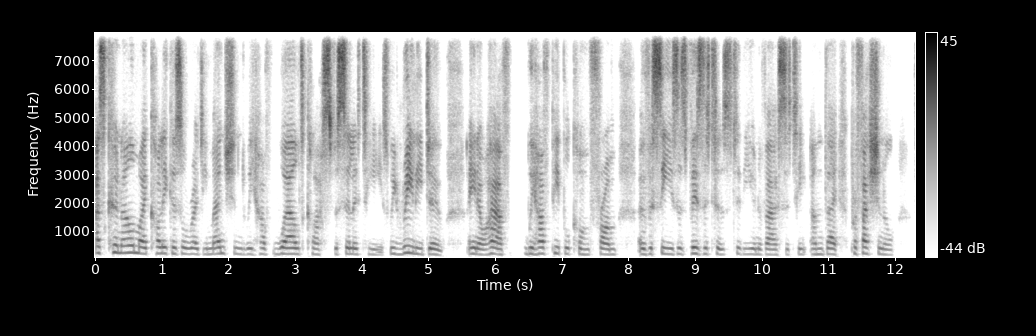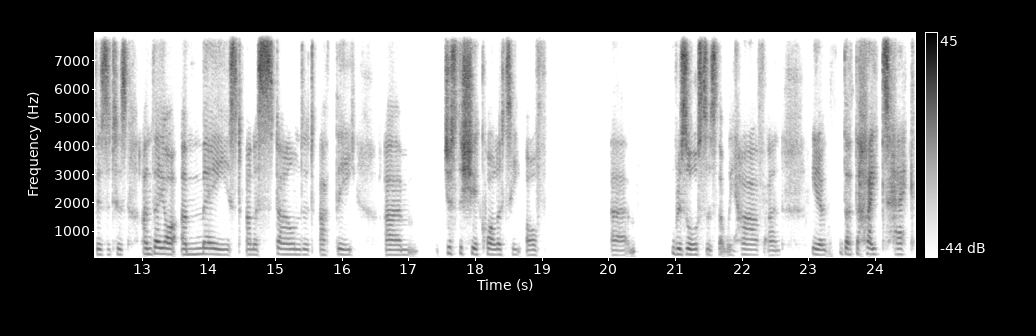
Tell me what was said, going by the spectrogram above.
As Kunal, my colleague, has already mentioned, we have world-class facilities. We really do. You know, have we have people come from overseas as visitors to the university and they're professional visitors and they are amazed and astounded at the um, just the sheer quality of um, resources that we have and you know the, the high tech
